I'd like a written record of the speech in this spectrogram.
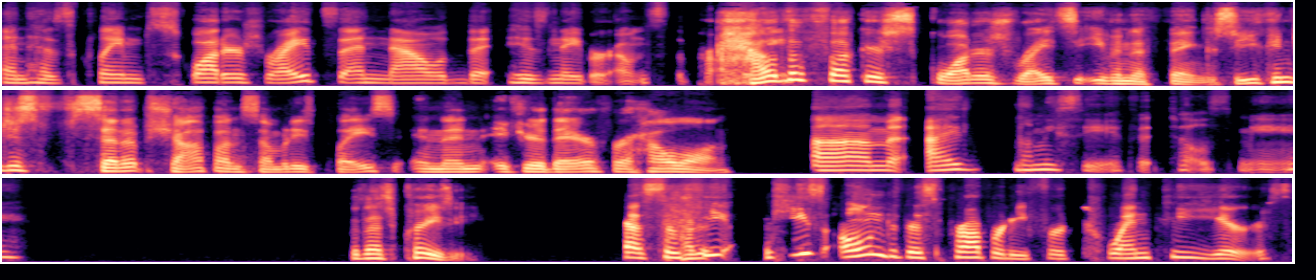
and has claimed squatters' rights and now that his neighbor owns the property. How the fuck are squatters' rights even a thing? So you can just set up shop on somebody's place, and then if you're there for how long? Um, I let me see if it tells me. But that's crazy. Yeah, so How did- he he's owned this property for 20 years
